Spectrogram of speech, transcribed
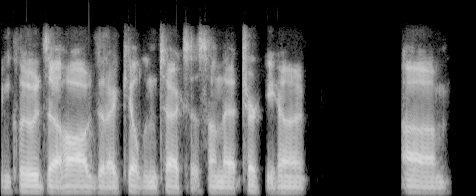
includes a hog that I killed in Texas on that turkey hunt. Um,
